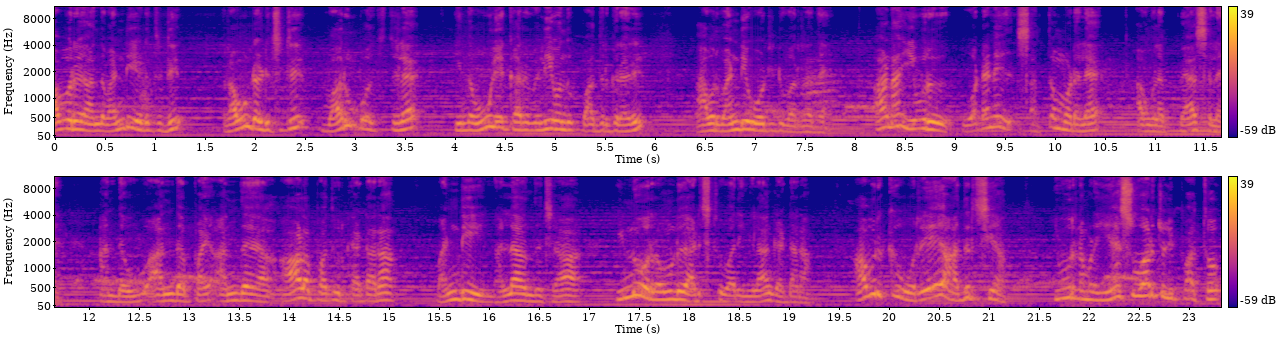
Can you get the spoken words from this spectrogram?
அவர் அந்த வண்டியை எடுத்துட்டு ரவுண்ட் அடிச்சுட்டு வரும் பட்சத்தில் இந்த ஊழியக்காரர் வெளியே வந்து பார்த்துருக்கிறாரு. அவர் வண்டியை ஓட்டிட்டு வர்றத. ஆனால் இவர் உடனே சத்தம் போடலை அவங்கள பேசலை. அந்த அந்த ப அந்த ஆளை பார்த்து இவர் கேட்டாராம் வண்டி நல்லா இருந்துச்சா? இன்னொரு ரவுண்டு அடிச்சுட்டு வரீங்களான்னு கேட்டாராம். அவருக்கு ஒரே அதிர்ச்சியா இவர் நம்மளை ஏசுவார்னு சொல்லி பார்த்தோம்.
